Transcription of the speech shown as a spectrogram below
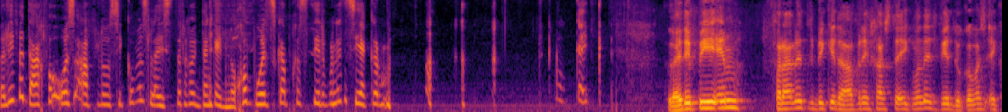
wil jy vandag vir ons aflos? Kom ons luister gou. Ek dink hy het nog 'n boodskap gestuur. Ek wil net seker maak. Oh, kyk. Lady PM, vra net 'n bietjie daar vir die gaste. Ek wil net weet hoekom was ek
